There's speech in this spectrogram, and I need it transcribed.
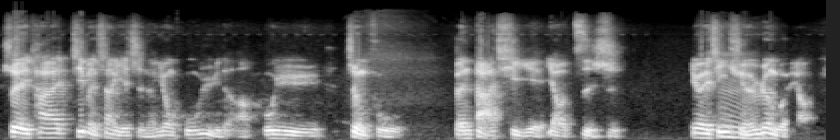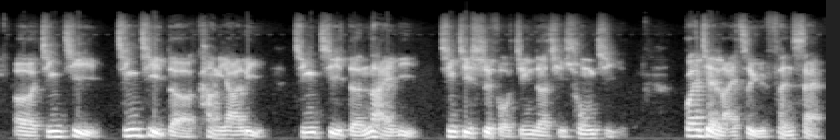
所以他基本上也只能用呼吁的啊，呼吁政府跟大企业要自治，因为经济学人认为啊，呃，经济经济的抗压力、经济的耐力、经济是否经得起冲击，关键来自于分散，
